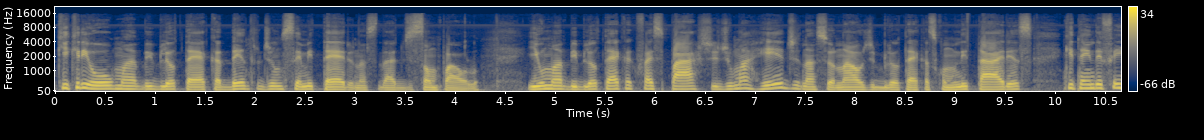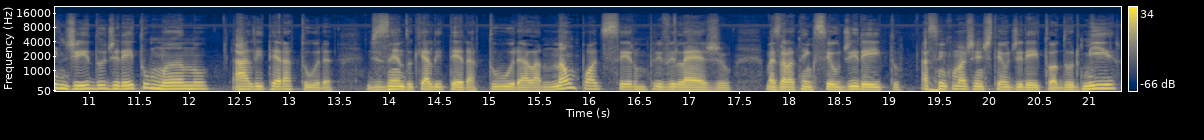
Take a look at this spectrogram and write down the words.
que criou uma biblioteca dentro de um cemitério na cidade de São Paulo. E uma biblioteca que faz parte de uma rede nacional de bibliotecas comunitárias que tem defendido o direito humano à literatura dizendo que a literatura ela não pode ser um privilégio, mas ela tem que ser o direito, assim como a gente tem o direito a dormir,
